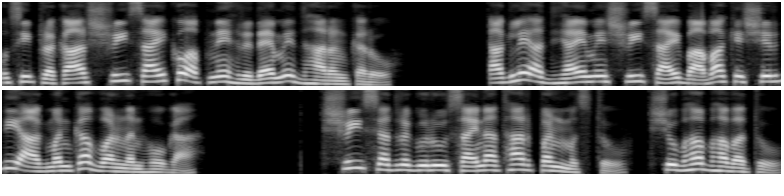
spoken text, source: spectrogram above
उसी प्रकार श्री साई को अपने हृदय में धारण करो। अगले अध्याय में श्री साई बाबा के शिरडी आगमन का वर्णन होगा। श्री सद्र गुरु साइनाथार्पण मस्तु। शुभ भवतु।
